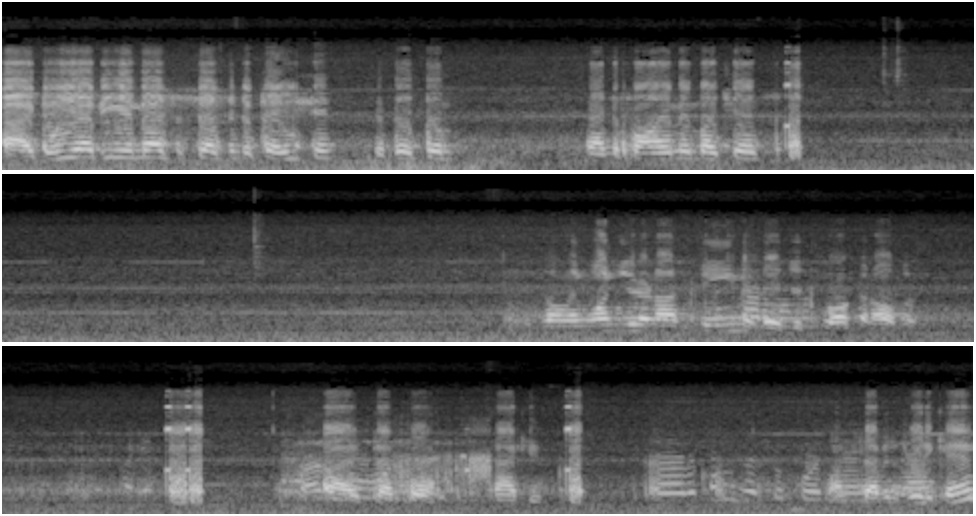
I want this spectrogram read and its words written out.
Alright, do we have EMS assessing the patient, the victim, and the fireman by chance? There's only one unit on scene and they're just walking over. Alright, 10 4. Thank you. Uh, the call is report. One seven three to Ken.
